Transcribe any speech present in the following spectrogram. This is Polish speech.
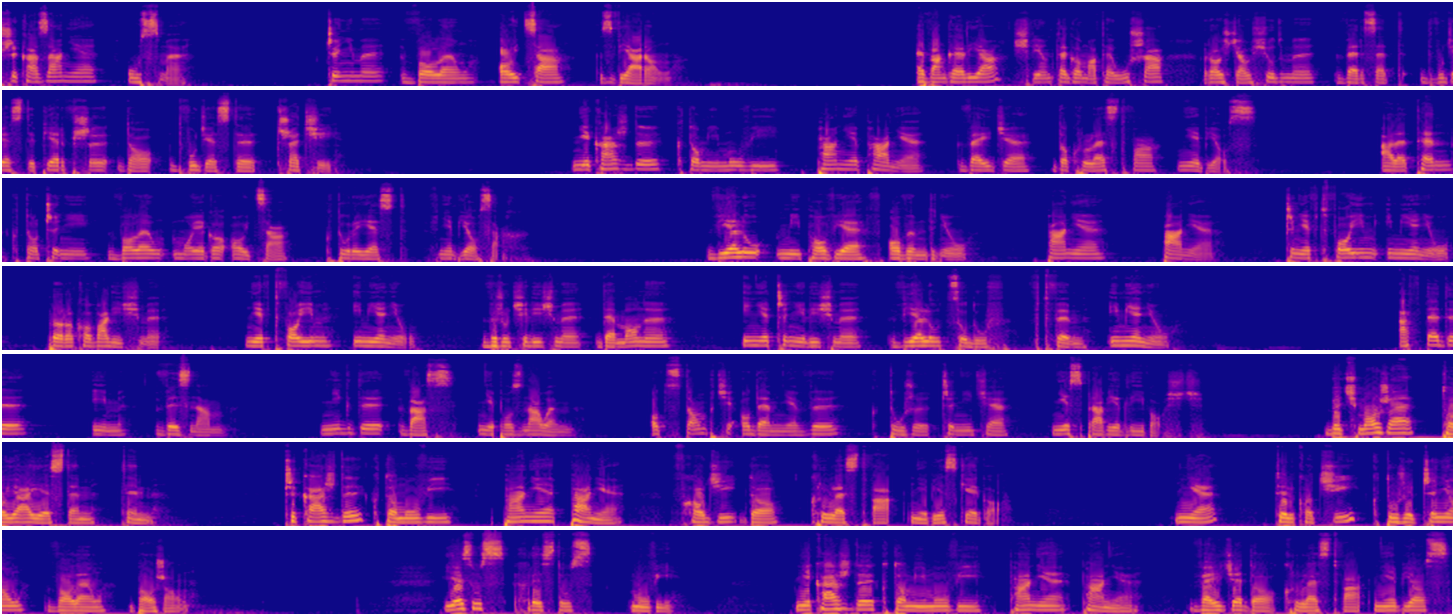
Przykazanie ósme. Czyńmy wolę Ojca z wiarą. Ewangelia świętego Mateusza, rozdział siódmy, werset dwudziesty pierwszy do dwudziesty trzeci. Nie każdy, kto mi mówi, Panie, Panie, wejdzie do Królestwa Niebios ale ten, kto czyni wolę mojego Ojca, który jest w niebiosach. Wielu mi powie w owym dniu: Panie, Panie, czy nie w Twoim imieniu prorokowaliśmy, nie w Twoim imieniu wyrzuciliśmy demony i nie czyniliśmy wielu cudów w Twym imieniu? A wtedy im wyznam. Nigdy was nie poznałem. Odstąpcie ode mnie, wy, którzy czynicie niesprawiedliwość. Być może to ja jestem tym. Czy każdy, kto mówi Panie, Panie, wchodzi do Królestwa Niebieskiego? Nie, tylko ci, którzy czynią wolę Bożą. Jezus Chrystus mówi: Nie każdy, kto mi mówi, Panie, Panie, wejdzie do Królestwa Niebios,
